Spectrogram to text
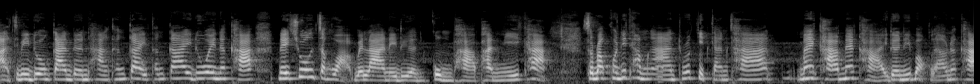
อาจจะมีดวงการเดินทางทั้งไกลทั้งใกล้ด้วยนะคะ ในช่วงจังหวะเวลาในเดือนกุมภาพันธ์นี้ค่ะสำหรับคนที่ทำงานธุรกิจการค้าแม่ค้าแม่ขายเดือนนี้บอกแล้วนะคะ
